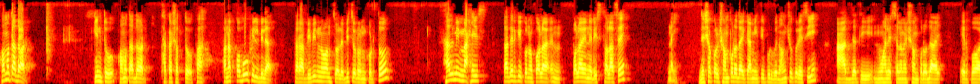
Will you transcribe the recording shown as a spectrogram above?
ক্ষমতাধর। কিন্তু ক্ষমতাধর থাকা সত্ত্বেও ফানাক্কবু ফিল বিলাদ, তারা বিভিন্ন অঞ্চলে বিচরণ করত। হালমি মাহিস? তাদের কি কোনো পলায়ন পলায়নের স্থল আছে? নাই। যে সকল সম্প্রদায়কে আমি ইতিপূর্বে ধ্বংস করেছি, আদ জাতি নূহ আলাইসাল্লামের সম্প্রদায়, এরপর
